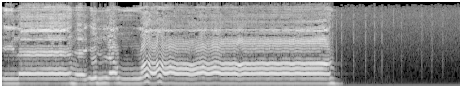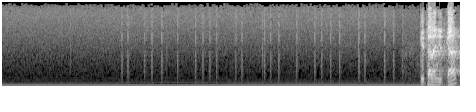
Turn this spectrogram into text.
إله إلا الله Kita lanjutkan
